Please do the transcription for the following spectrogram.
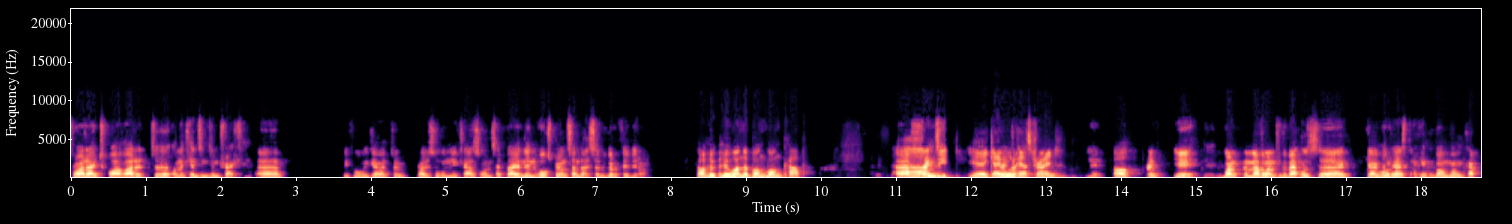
Friday twilight at uh, on the Kensington track uh, before we go out to Rosehill and Newcastle on Saturday, and then Hawkesbury on Sunday. So we've got a fair bit on. Oh, who, who won the Bong Bong Cup? Uh, um, Frenzy. Yeah, Gai Frenzy. Waterhouse trained. Yeah. Oh. Yeah. One another one for the battlers. Uh, Gai Waterhouse taking the Bong Bong Cup.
